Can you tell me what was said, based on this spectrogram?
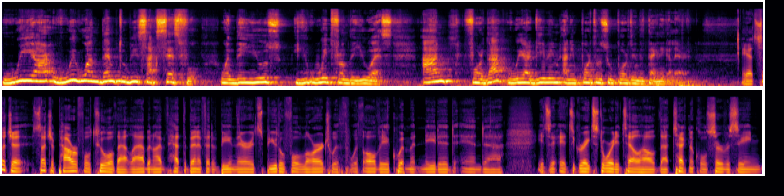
We are we want them to be successful when they use wheat from the US. And for that, we are giving an important support in the technical area. Yeah, it's such a such a powerful tool that lab, and I've had the benefit of being there. It's beautiful, large, with with all the equipment needed, and uh, it's a, it's a great story to tell how that technical servicing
